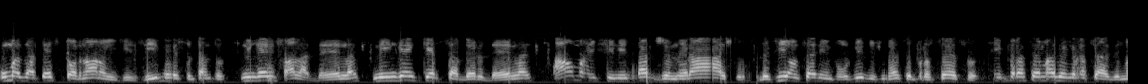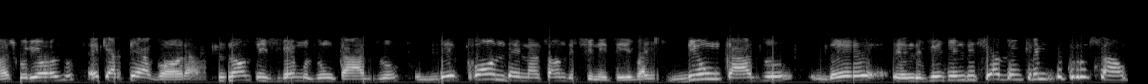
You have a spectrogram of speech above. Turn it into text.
umas até se tornaram invisíveis, portanto, ninguém fala delas, ninguém quer saber delas. Há uma infinidade de generais que deviam ser envolvidos nesse processo. E para ser mais engraçado e mais curioso, é que até agora não tivemos um caso de condenação definitiva de um caso de indivíduo indiciado em crime de corrupção.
